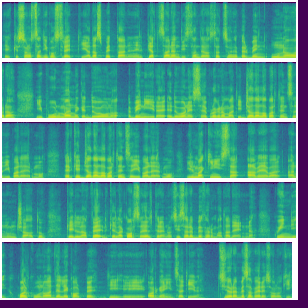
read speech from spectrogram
e che sono stati costretti ad aspettare nel piazzale antistante la stazione per ben un'ora i pullman che dovevano venire e dovevano essere programmati già dalla partenza di Palermo, perché già dalla partenza di Palermo il macchinista aveva annunciato che la, che la corsa del treno si sarebbe fermata ad Enna, quindi qualcuno ha delle colpe di, eh, organizzative si dovrebbe sapere solo chi.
